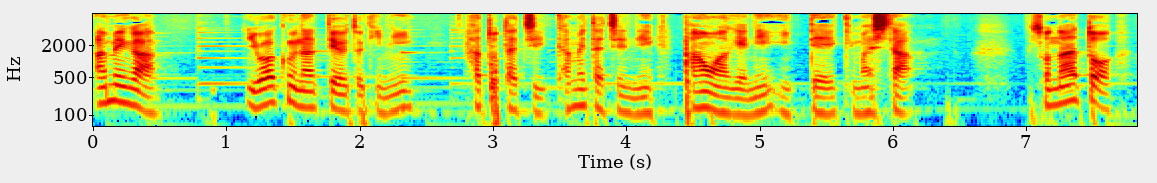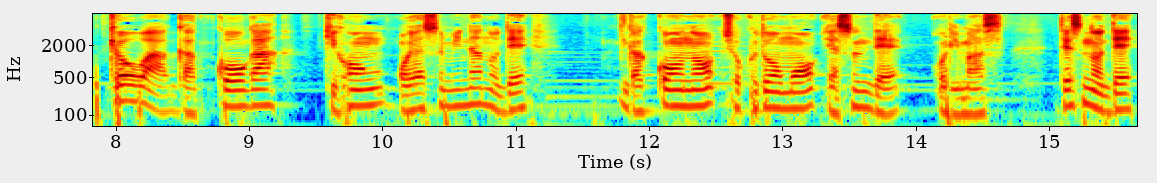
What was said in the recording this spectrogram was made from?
雨が弱くなっている時に鳩たち亀たちにパンをあげに行ってきました。その後今日は学校が基本お休みなので学校の食堂も休んでおります。ですので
